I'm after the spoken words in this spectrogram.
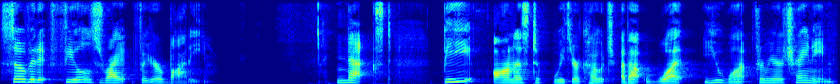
so that it feels right for your body. Next, be honest with your coach about what you want from your training.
